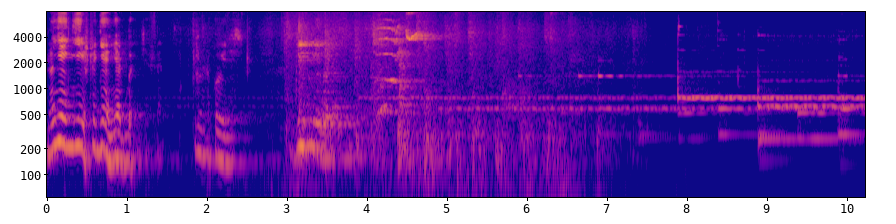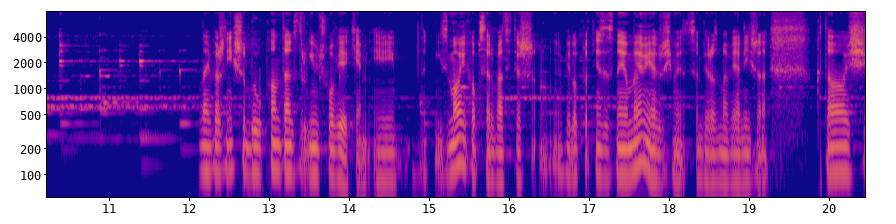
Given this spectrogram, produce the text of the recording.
No nie, nie, jeszcze nie, jak będzie. Trudno powiedzieć. Dziękuję bardzo. Najważniejszy był kontakt z drugim człowiekiem i z moich obserwacji też wielokrotnie ze znajomymi, jak żeśmy sobie rozmawiali, że ktoś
